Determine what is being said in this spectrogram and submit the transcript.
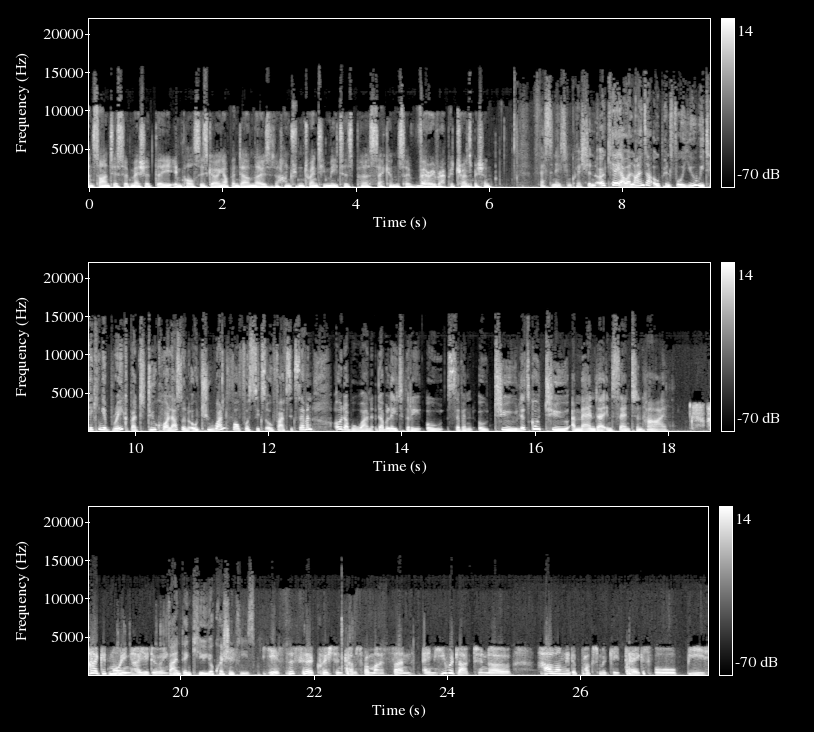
and scientists have measured the impulses going up and down those at 120 meters per second, so very rapid transmission. Fascinating question. Okay, our lines are open for you. We're taking a break, but do call us on 021 446 0567 011 883 0702. Let's go to Amanda in Sandton. Hi. Hi, good morning. How are you doing? Fine, thank you. Your question, please. Yes, this uh, question comes from my son, and he would like to know how long it approximately takes for bees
